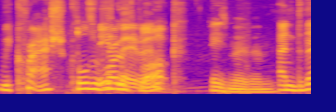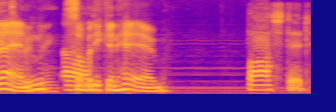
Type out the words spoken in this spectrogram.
we crash, cause a He's moving. roadblock, He's moving. and then moving. Oh. somebody can hit him. bastard.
